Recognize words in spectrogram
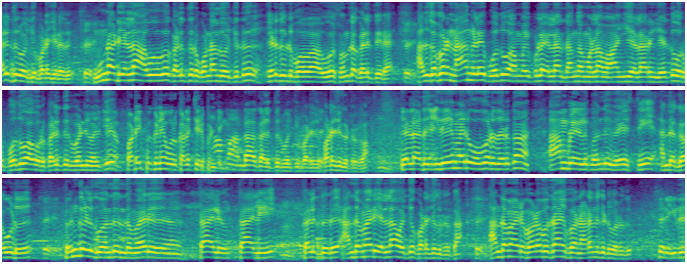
கழுத்தூர் வச்சு படைக்கிறது. முன்னாடி எல்லாம் அவங்க கழுத்தூரை கொண்டாந்து வச்சுட்டு எடுத்துக்கிட்டு போவா அவங்க சொந்த கழுத்தீரை அதுக்கப்புறம் நாங்களே பொது அமைப்பில் எல்லாம் தங்கமெல்லாம் வாங்கி எல்லாரும் சேர்த்து ஒரு பொதுவாக ஒரு கழுத்தூர் பண்ணி வச்சு படைப்புக்குனே ஒரு பண்ணிட்டீங்க ஆமாம் அந்த கழுத்தூர் வச்சு படைச்சு படைச்சிக்கிட்டு இருக்கோம். எல்லாத்துக்கும் இதே மாதிரி ஒவ்வொருத்தருக்கும் ஆம்பளைகளுக்கு வந்து வேஷ்டி அந்த கவுடு பெண்களுக்கு வந்து இந்த மாதிரி தாலி தாலி கழுத்தூர் அந்த மாதிரி எல்லாம் வச்சு படைச்சிக்கிட்டு இருக்கோம். அந்த மாதிரி படைப்பு தான் இப்போ நடந்துக்கிட்டு வருது. சரி இது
